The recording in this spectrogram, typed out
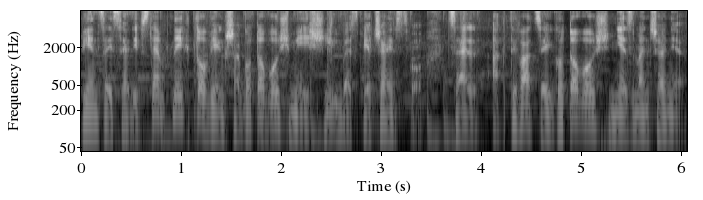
Więcej serii wstępnych to większa gotowość mięśni i bezpieczeństwo. Cel: aktywacja i gotowość, nie zmęczenie.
